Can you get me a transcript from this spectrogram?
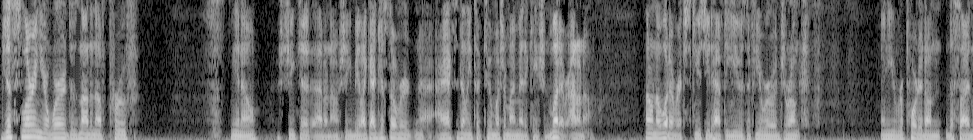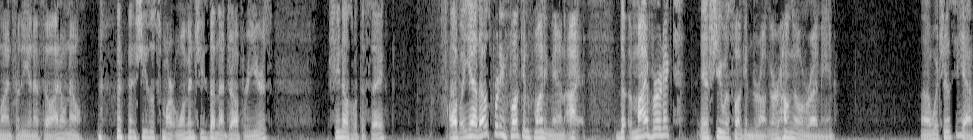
Just slurring your words is not enough proof. You know, she could, I don't know, she could be like, I just over, I accidentally took too much of my medication. Whatever, I don't know. I don't know whatever excuse you'd have to use if you were a drunk and you reported on the sideline for the NFL. I don't know. She's a smart woman. She's done that job for years. She knows what to say. Uh, but yeah, that was pretty fucking funny, man. I, the, my verdict is she was fucking drunk or hungover. I mean, uh, which is yeah,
